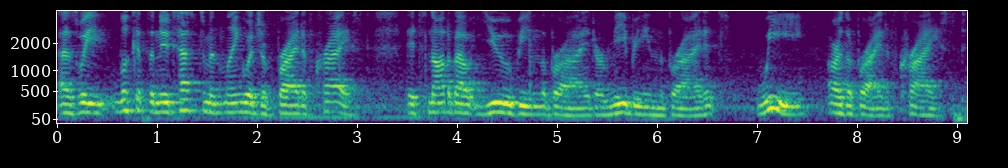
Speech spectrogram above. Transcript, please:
As we look at the New Testament language of bride of Christ, it's not about you being the bride or me being the bride, it's we are the bride of Christ.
